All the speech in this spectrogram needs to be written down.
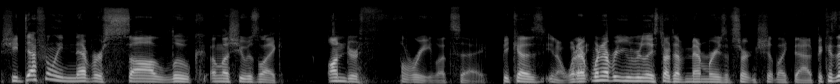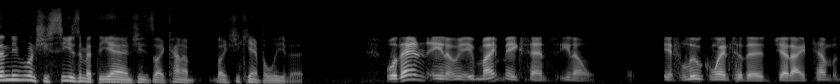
she definitely never saw Luke unless she was like under three, let's say. Because, you know, whatever Right. whenever you really start to have memories of certain shit like that. Because then even when she sees him at the end, she's like kind of like she can't believe it. Well, then you know it might make sense. You know, if Luke went to the Jedi temple,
